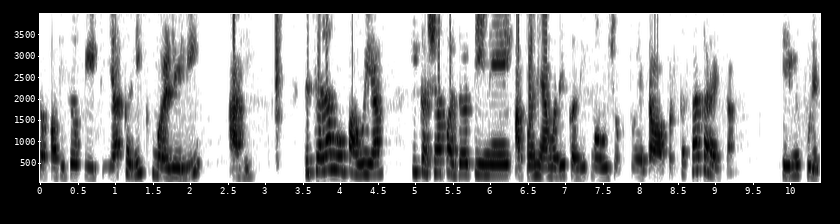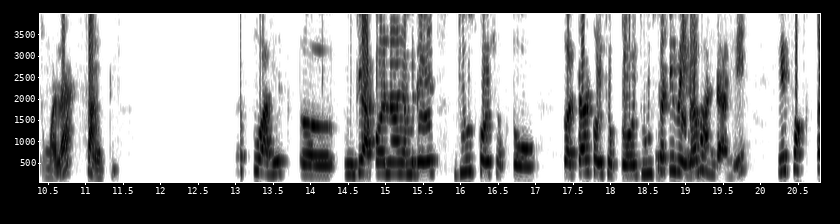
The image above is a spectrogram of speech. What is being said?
चपातीचं पीठ या कणिक मळलेली आहे. तर चला मग पाहूया की कशा पद्धतीने आपण ह्यामध्ये कणिक मळू शकतो याचा वापर कसा करायचा? हे मी पुढे तुम्हाला सांगते. वस्तू आहेत म्हणजे आपण यामध्ये ज्यूस करू शकतो कटार करू शकतो ज्यूससाठी वेगळं भांड आहे. हे फक्त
